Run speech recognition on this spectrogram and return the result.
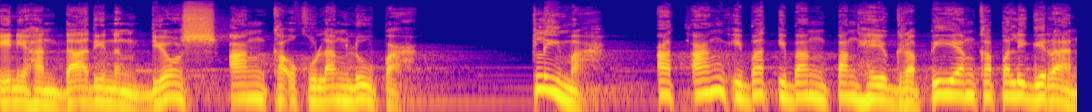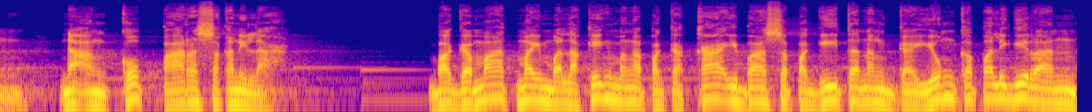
inihanda din ng Diyos ang kaukulang lupa, klima, at ang iba't ibang pangheograpiyang kapaligiran na angkop para sa kanila. Bagamat may malaking mga pagkakaiba sa pagitan ng gayong kapaligiran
